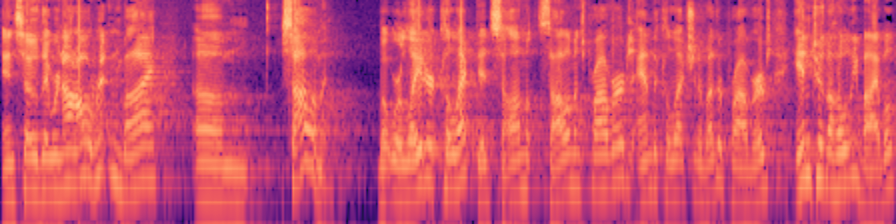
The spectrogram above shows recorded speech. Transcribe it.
And so they were not all written by um, Solomon, but were later collected, Solomon's Proverbs and the collection of other Proverbs, into the Holy Bible,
